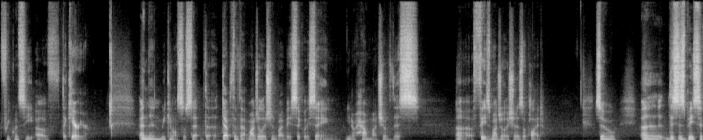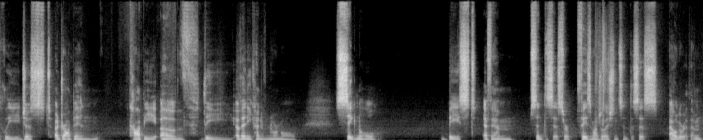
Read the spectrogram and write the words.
frequency of the carrier. And then we can also set the depth of that modulation by basically saying, you know, how much of this uh, phase modulation is applied. So uh, this is basically just a drop-in copy of the of any kind of normal signal based FM synthesis or phase modulation synthesis algorithm.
